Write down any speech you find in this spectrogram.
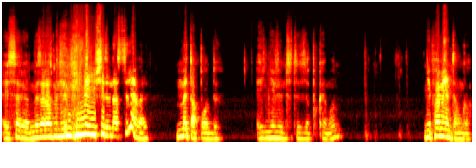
Ej, serio, my zaraz będziemy mieli 17 level. Metapod. Ej, nie wiem, co to jest za Pokémon. Nie pamiętam go.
